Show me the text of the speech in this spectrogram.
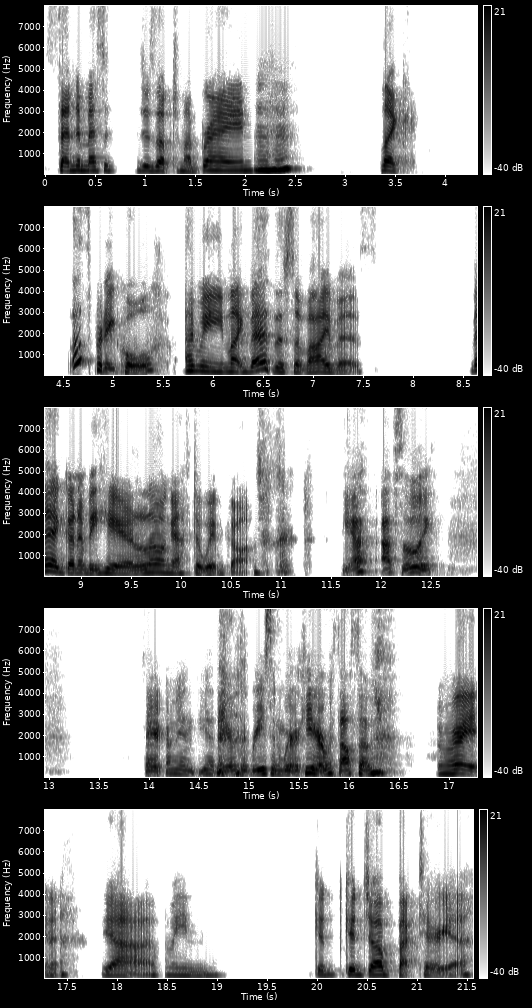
sending messages up to my brain. hmm Like, that's pretty cool. I mean, like, they're the survivors. They're gonna be here long after we've gone. Yeah, absolutely. They, I mean, yeah, they are the reason we're here. Without them, right. Yeah. I mean, good good job, bacteria.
